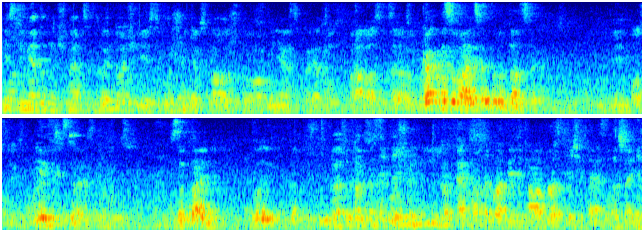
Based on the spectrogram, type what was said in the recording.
Если метод начинается с двоеточия, если крушение в скалу, что меняется порядок Право ассоциации. Как называется эта ротация? Инфиксная. Все правильно. Вы. Ну это только соглашение. Как можно было ответить на вопрос, не считая соглашения?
